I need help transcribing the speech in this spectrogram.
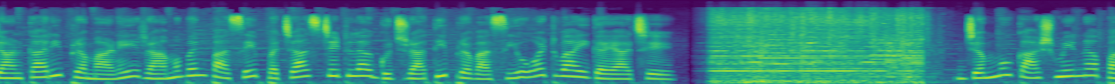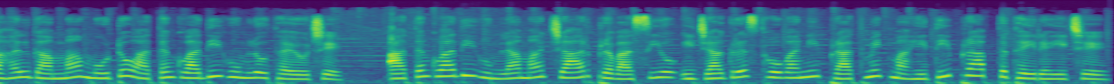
જાણકારી પ્રમાણે, રામબન પાસે પચાસ જેટલા ગુજરાતી પ્રવાસીઓ અટવાઈ ગયા છે. જમ્મુ કાશ્મીરના પહલગામમાં મોટો આતંકવાદી હુમલો થયો છે. આતંકવાદી હુમલામાં ચાર પ્રવાસીઓ ઈજાગ્રસ્ત હોવાની પ્રાથમિક માહિતી પ્રાપ્ત થઈ રહી છે.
